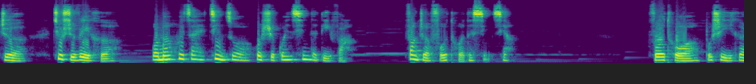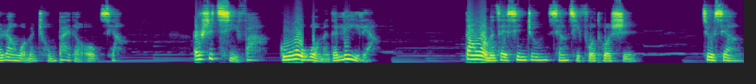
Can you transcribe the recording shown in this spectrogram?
这就是为何。我们会在静坐或是关心的地方，放着佛陀的形象。佛陀不是一个让我们崇拜的偶像，而是启发、鼓舞我们的力量。当我们在心中想起佛陀时，就像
